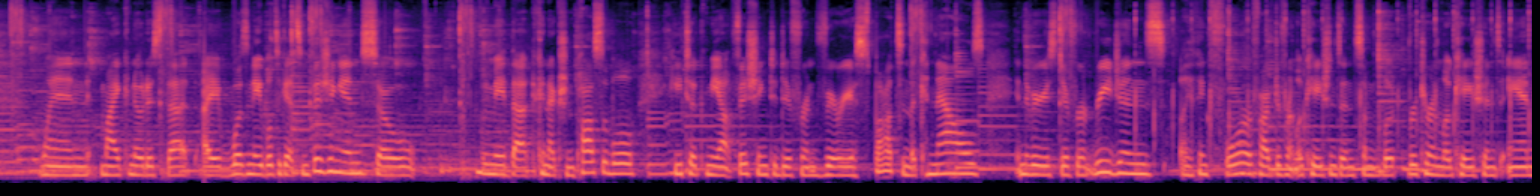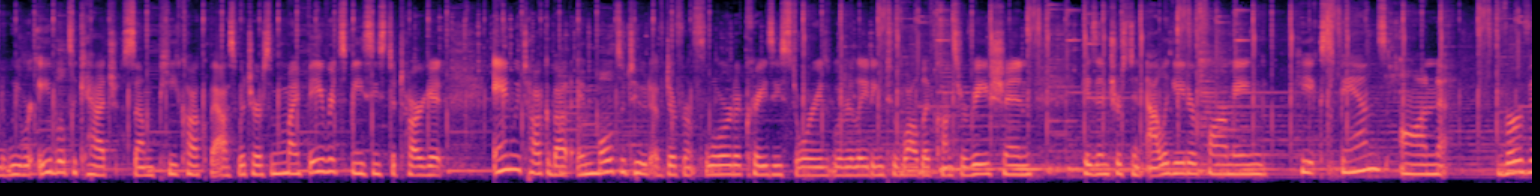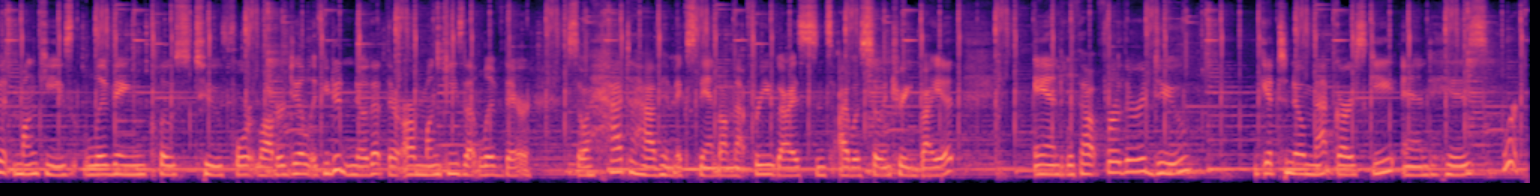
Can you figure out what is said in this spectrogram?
when Mike noticed that I wasn't able to get some fishing in, so we made that connection possible. He took me out fishing to different various spots in the canals, in the various different regions, I think four or five different locations and some lo- return locations, and we were able to catch some peacock bass, which are some of my favorite species to target. And we talk about a multitude of different Florida crazy stories relating to wildlife conservation, his interest in alligator farming. He expands on vervet monkeys living close to Fort Lauderdale. If you didn't know that, there are monkeys that live there. So I had to have him expand on that for you guys since I was so intrigued by it. And without further ado, get to know Matt Garsky and his work.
